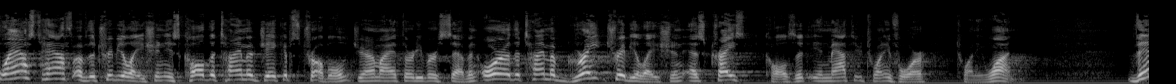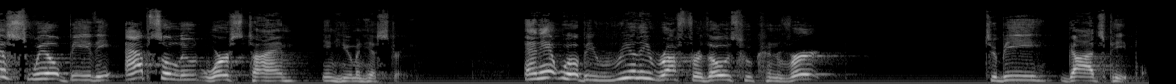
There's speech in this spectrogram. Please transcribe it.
last half of the tribulation is called the time of Jacob's trouble, Jeremiah 30, verse 7, or the time of great tribulation, as Christ calls it in Matthew 24, 21. This will be the absolute worst time in human history. And it will be really rough for those who convert to be God's people.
